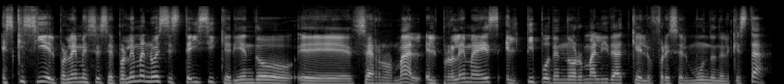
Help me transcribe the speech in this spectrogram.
es que sí, el problema es ese. El problema no es Stacy queriendo eh, ser normal. El problema es el tipo de normalidad que le ofrece el mundo en el que está.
